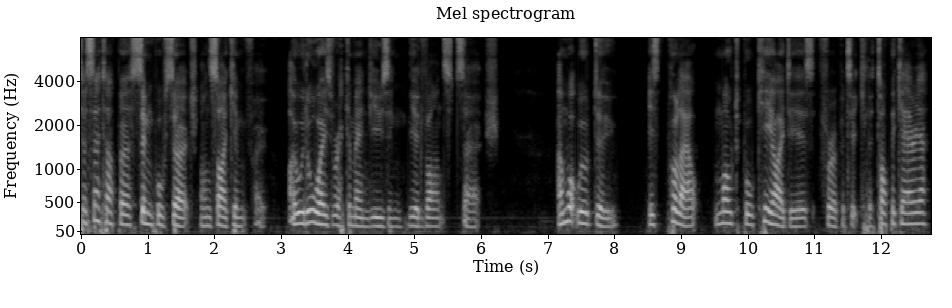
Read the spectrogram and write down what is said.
To set up a simple search on PsycInfo, I would always recommend using the advanced search. And what we'll do is pull out multiple key ideas for a particular topic area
